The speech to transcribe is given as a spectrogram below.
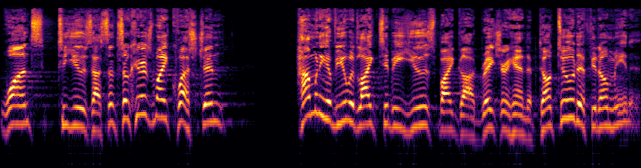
wants to use us. And so here's my question. How many of you would like to be used by God? Raise your hand up. Don't do it if you don't mean it.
